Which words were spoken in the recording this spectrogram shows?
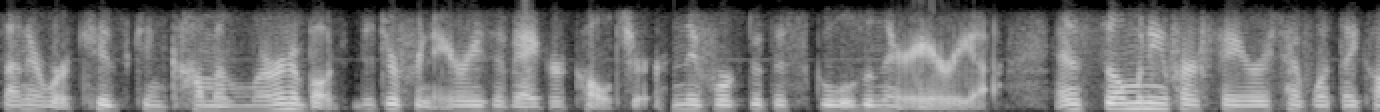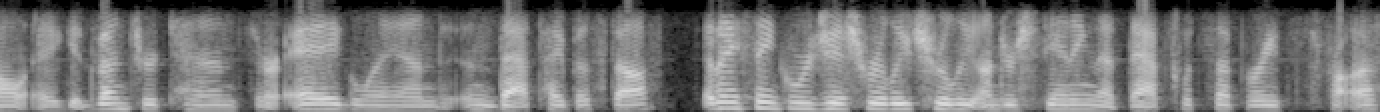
center where kids can come and learn about the different areas of agriculture. And they've worked with the schools in their area. And so many of our fairs have what they call ag adventure tents or ag land and that type of stuff. And I think we're just really truly understanding that that's what separates us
